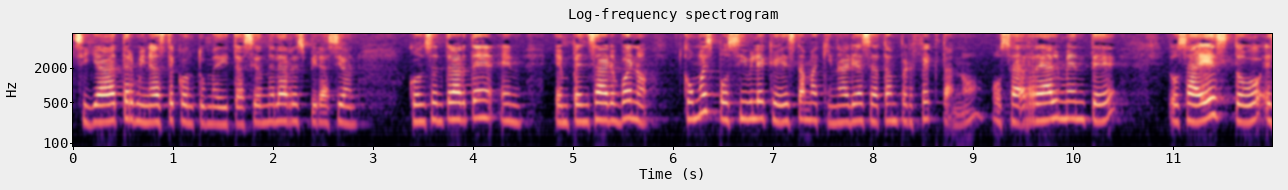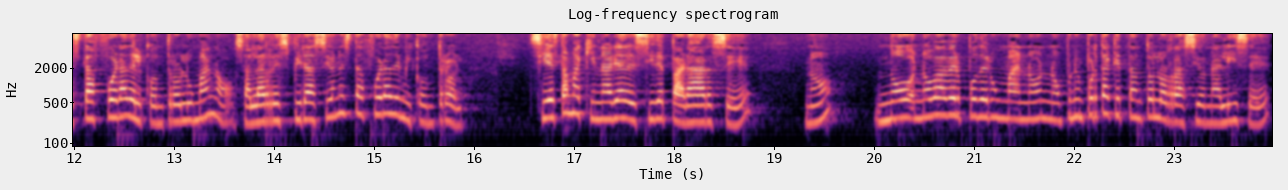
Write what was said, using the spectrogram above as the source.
Si ya terminaste con tu meditación de la respiración, concentrarte en, en pensar, bueno, ¿cómo es posible que esta maquinaria sea tan perfecta, no? O sea, realmente, o sea, esto está fuera del control humano, o sea, la respiración está fuera de mi control. Si esta maquinaria decide pararse, ¿no? No, no va a haber poder humano, no, no importa qué tanto lo racionalice,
